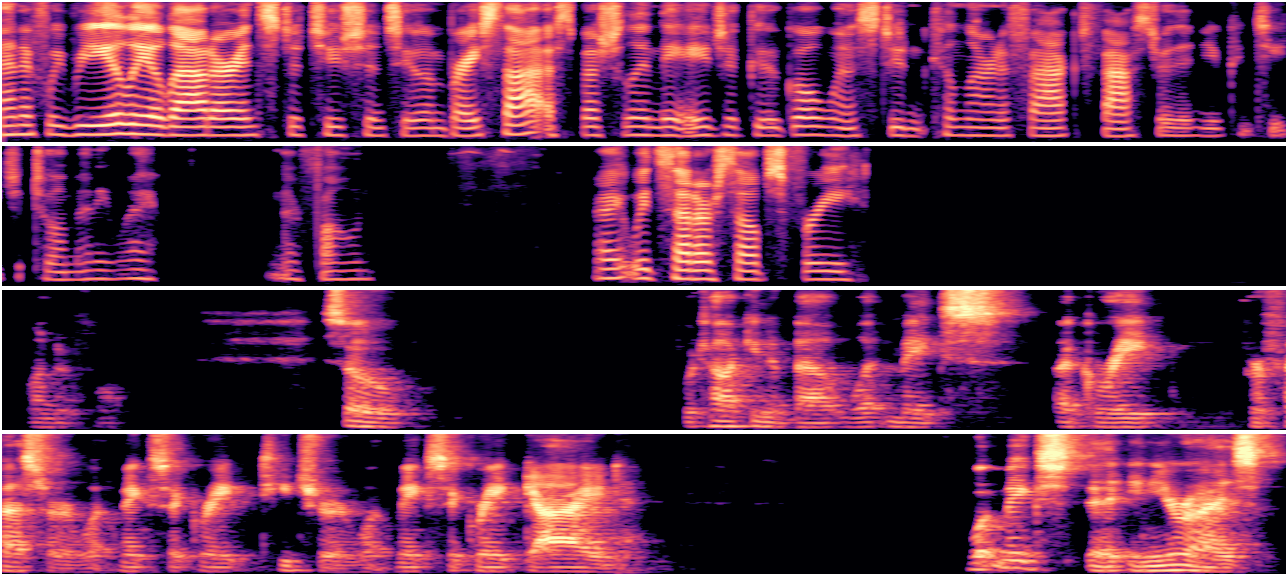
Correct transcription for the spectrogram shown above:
And if we really allowed our institution to embrace that, especially in the age of Google, when a student can learn a fact faster than you can teach it to them anyway in their phone, right? We'd set ourselves free. Wonderful. So we're talking about what makes a great professor, what makes a great teacher, what makes a great guide. What makes, uh, in your eyes,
